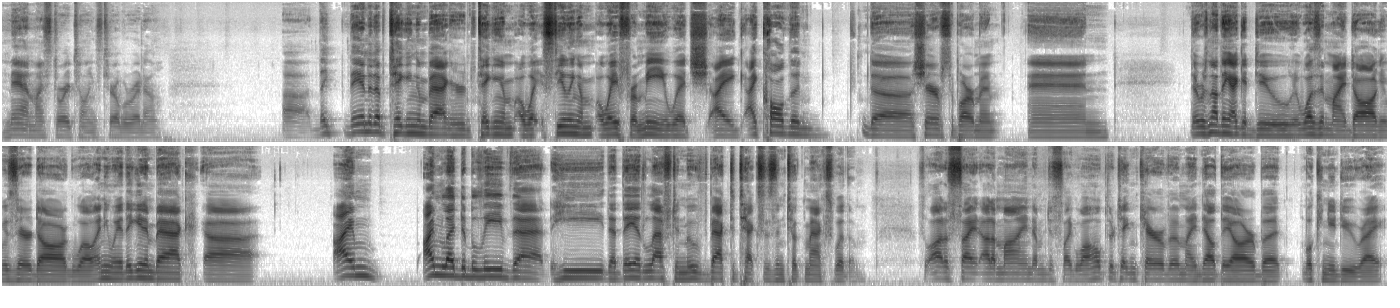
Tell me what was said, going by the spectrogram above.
man, my storytelling is terrible right now. Uh, they they ended up taking him back or taking him away, stealing him away from me, which I I called the the sheriff's department and there was nothing I could do. It wasn't my dog; it was their dog. Well, anyway, they get him back. Uh, I'm I'm led to believe that he that they had left and moved back to Texas and took Max with them. So out of sight, out of mind. I'm just like, well, I hope they're taking care of him. I doubt they are, but what can you do, right?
